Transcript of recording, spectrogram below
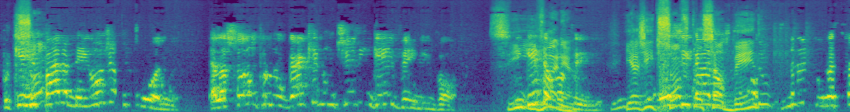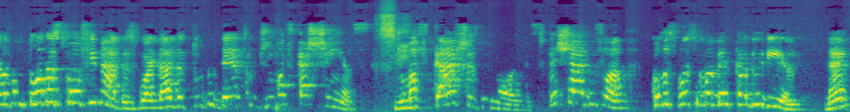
Porque Só... repara bem, onde elas foram? Elas foram para um lugar que não tinha ninguém vendo em volta. Sim, Ninguém Ivânia, e a gente só ficou sabendo. Não, elas estavam todas confinadas, guardadas tudo dentro de umas caixinhas, Sim. de umas caixas enormes, fechadas lá, como se fosse uma mercadoria, né?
